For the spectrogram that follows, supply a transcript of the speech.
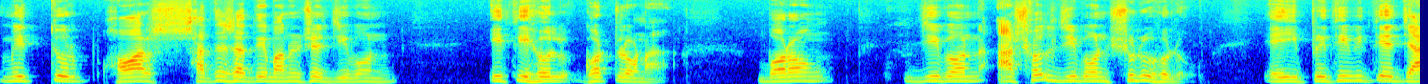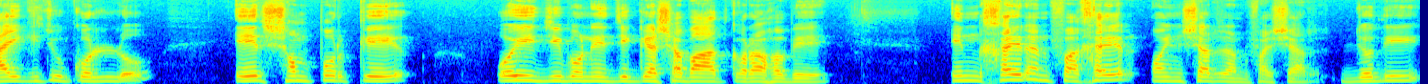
মৃত্যুর হওয়ার সাথে সাথে মানুষের জীবন ইতিহল ঘটল না, বরং জীবন, আসল জীবন শুরু হলো। এই পৃথিবীতে যাই কিছু করল, এর সম্পর্কে ওই জীবনে জিজ্ঞাসাবাদ করা হবে। ইন খাইরান ফাখায়ের ওইন শাররান ফাসার যদি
